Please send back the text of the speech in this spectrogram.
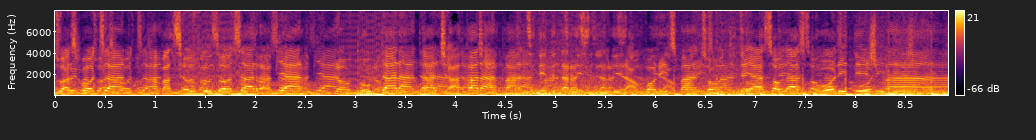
els vas fotzen amb els seus botons arrabiant. No dubtaran de xafaran mans i t'intentaran restituir un bonisman, Són ja sou dels politismans.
